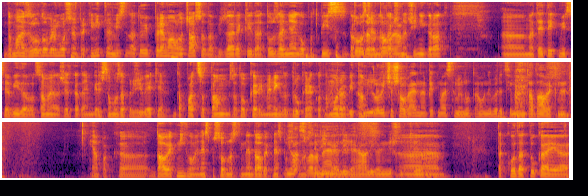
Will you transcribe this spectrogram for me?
da imajo zelo dobre močne prekinitve. Mislim, da to je premalo časa, da bi zdaj rekli, da je to za njegov podpis, da To hoče na zagotovo, takšen ja. način igrati. Uh, na tej tekmi se je videlo od samega začetka, da jim gre samo za preživetje, da pač so tam, zato ker jim je nekdo drug rekel, da morajo biti tam. Milovič je šel ven, ne, 15 minut, a on je bil recimo ta davek. Ne? Ja, ampak uh, davek njihove nesposobnosti, ne davek Ja, nesposobnosti. seveda ne, lige, liga, ja, liga ni nič uh, Uh, tako da tukaj uh,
